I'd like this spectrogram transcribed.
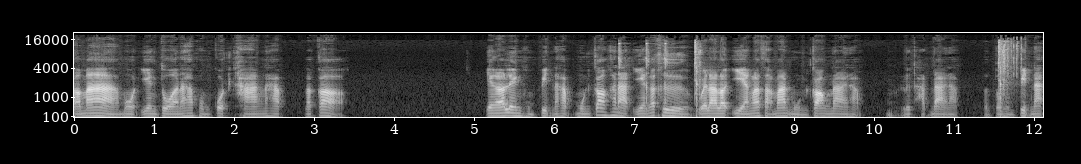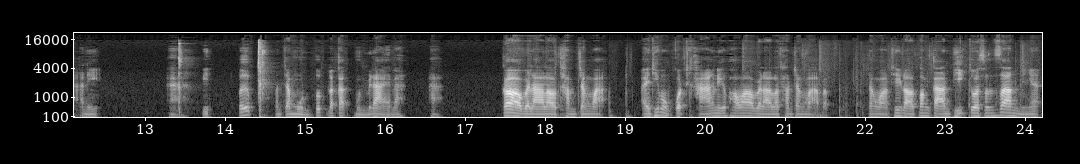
ต่อมาโหมดเอียงตัวนะครับ ผมกดค้างนะครับ แล้วก็ เอียงแล้วเล็งผมปิดนะครับ หมุนกล้องขนาดเอียงก็คือ เวลาเราเอียงเราสามารถหมุนกล้องได้นะครับ หรือทัดได้นะครับ ส่วนตัวผมปิดนะ อันนี้ อ่า ปิดปุ๊บมันจะหมุนปุ๊บแล้วก็หมุนไม่ได้นไหมอะก็เวลาเราทำจังหวะ ไอ้ที่ผมกดค้างนี่ก็เพราะว่าเวลาเราทำจังหวะแบบ จังหวะที่เราต้องการพลิกตัวสั้น ๆ อย่างเงี้ย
